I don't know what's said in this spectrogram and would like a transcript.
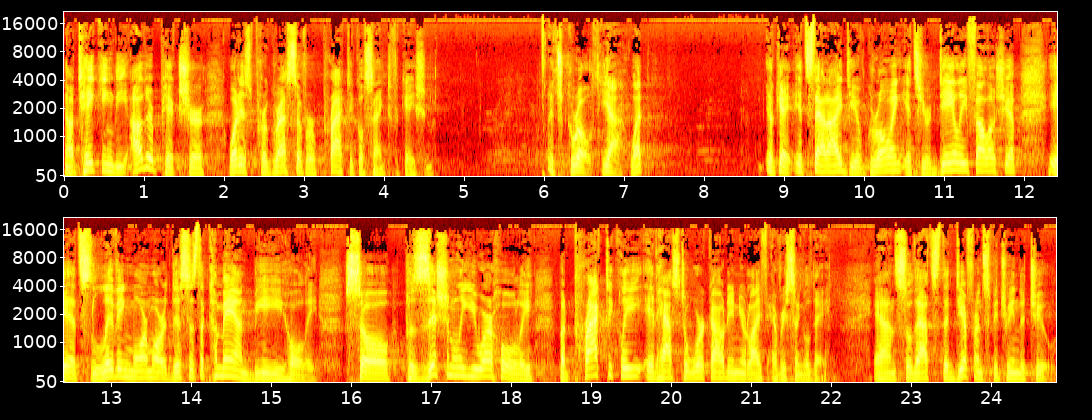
Now, taking the other picture, what is progressive or practical sanctification? It's growth. Yeah, what? Okay, it's that idea of growing. It's your daily fellowship. It's living more and more. This is the command be holy. So, positionally, you are holy, but practically, it has to work out in your life every single day. And so, that's the difference between the two.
